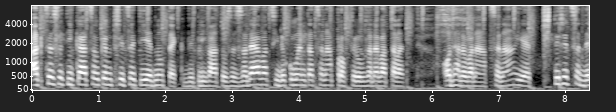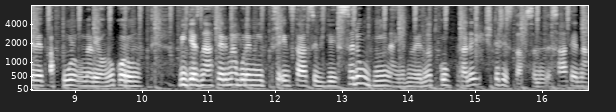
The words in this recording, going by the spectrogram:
Akce se týká celkem 30 jednotek, vyplývá to ze zadávací dokumentace na profilu zadavatele. Odhadovaná cena je 49,5 milionu korun. Vítězná firma bude mít při instalaci vždy 7 dní na jednu jednotku řady 471.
